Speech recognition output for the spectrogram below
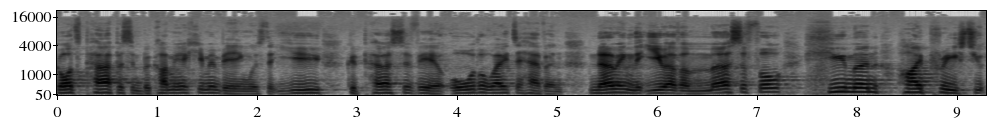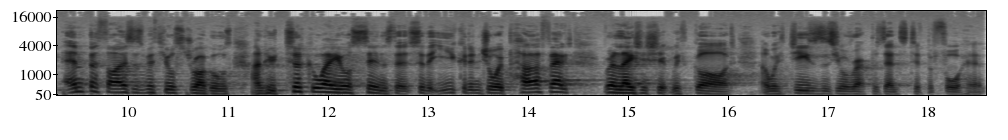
God's purpose in becoming a human being was that you could persevere all the way to heaven, knowing that you have a merciful human high priest who empathizes with your struggles and who took away your sins so that you could enjoy perfect relationship with God and with Jesus as your representative before him.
